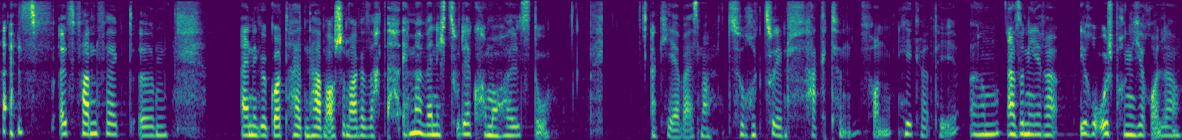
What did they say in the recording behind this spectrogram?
als, als Fun Fact, ähm, einige Gottheiten haben auch schon mal gesagt, ach, immer wenn ich zu dir komme, heulst du. Okay, er weiß mal. Zurück zu den Fakten von Hekate. Ähm, also ihre, ihre ursprüngliche Rolle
